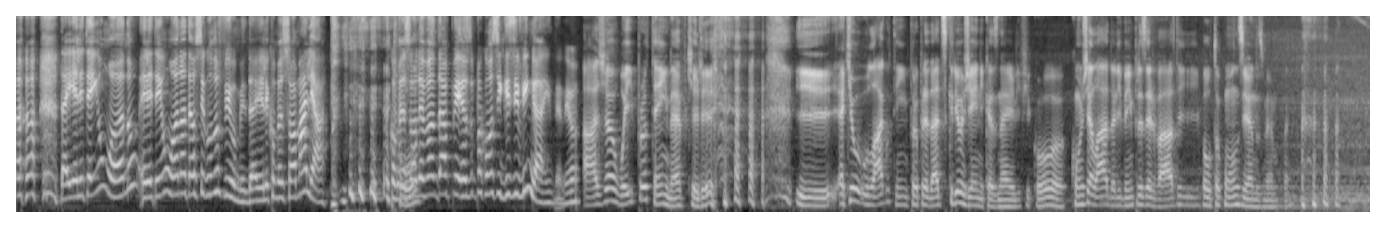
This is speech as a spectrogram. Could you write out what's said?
daí ele tem um ano, ele tem um ano até o segundo filme. Daí ele começou a malhar. Começou a levantar peso para conseguir se vingar, entendeu? Haja whey protein, né? Porque ele. e é que o, o lago tem propriedades criogênicas, né? Ele ficou congelado ali, bem preservado e voltou com 11 anos mesmo, né?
